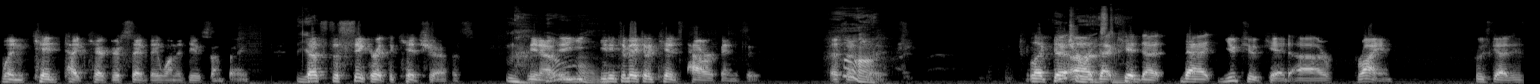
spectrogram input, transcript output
when kid type characters say they want to do something. Yeah. That's the secret the kid shows. You know, you, Oh. you need to make it a kid's power fantasy. Essentially. Like the, uh, that kid, that that YouTube kid, uh, Ryan, who's got his,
